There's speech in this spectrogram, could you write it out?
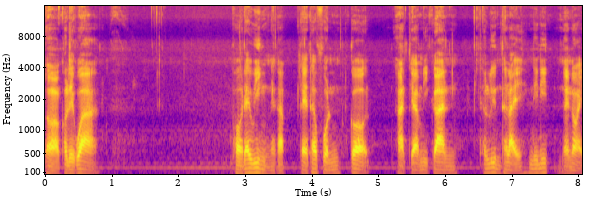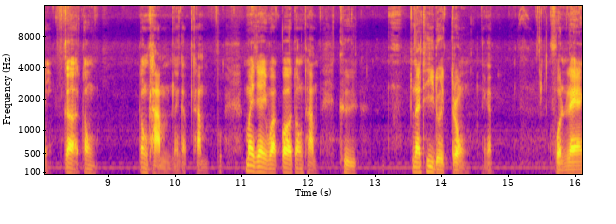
เออเขาเรียกว่า พอได้วิ่งนะครับ แต่ถ้าฝนก็อาจจะมีการทะลื่นถลายนิดๆหน่อยๆ ก็ต้องต้องทำนะครับทำไม่ใช่ว่าก็ต้องทำคือหน้าที่โดยตรงนะครับ ฝนแรง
